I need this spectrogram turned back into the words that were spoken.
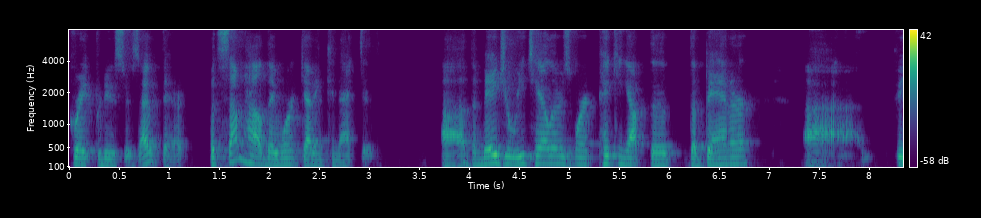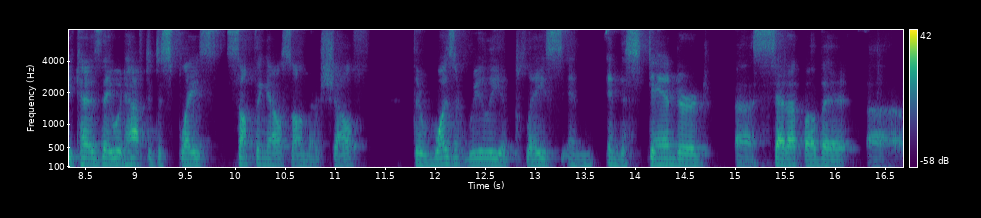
great producers out there, but somehow they weren't getting connected. Uh, the major retailers weren't picking up the, the banner uh, because they would have to displace something else on their shelf. There wasn't really a place in, in the standard uh, setup of a, uh,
